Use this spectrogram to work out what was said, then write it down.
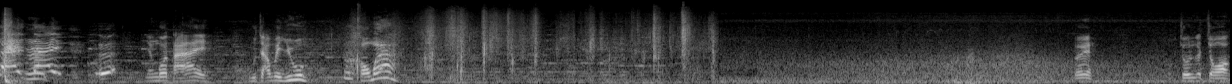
ตายตายเออยังบ่ตายกูจะเอาไปอยู่ เขามาเฮ้ยโจรกระจอก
